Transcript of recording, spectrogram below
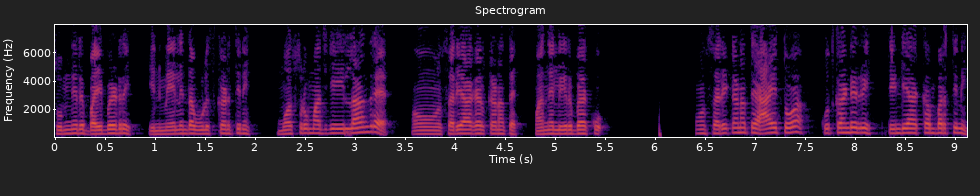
ಸುಮ್ನಿರಿ, ಬೈಬೇಡ್ರಿ. ಇನ್ ಮೇಲಿಂದ ಉಳಿಸ್ಕೊಳ್ತೀನಿ ಮೊಸರು ಮಜ್ಜಿಗೆ ಇಲ್ಲ ಅಂದ್ರೆ ಹ್ಮ್ ಸರಿ ಆಗಲ್ ಕಣತೆ, ಮನೇಲಿ ಇರ್ಬೇಕು. ಹ್ಮ್ ಸರಿ ಕಣತೆ, ಆಯ್ತು ಕುತ್ಕೊಂಡಿರಿ, ತಿಂಡಿ ಹಾಕೊಂಡ್ ಬರ್ತೀನಿ.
